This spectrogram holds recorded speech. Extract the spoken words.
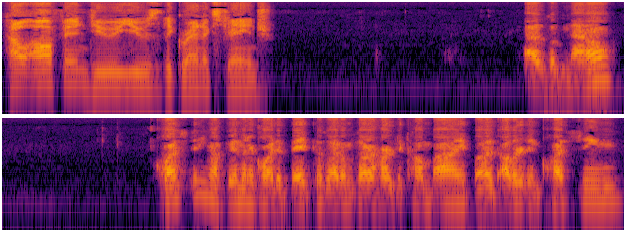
How often do you use the Grand Exchange? As of now, questing, I've been there quite a bit because items are hard to come by. But other than questing,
